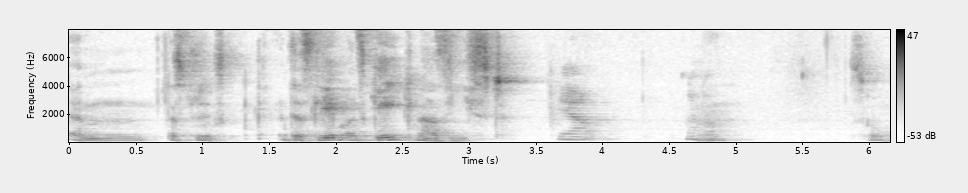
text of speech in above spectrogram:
ähm, dass du das Leben als Gegner siehst. Ja. Mhm. ja? So.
